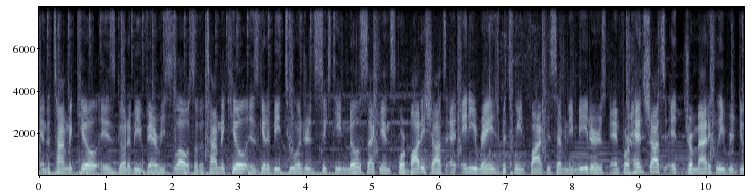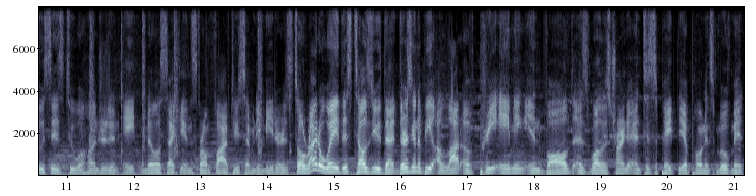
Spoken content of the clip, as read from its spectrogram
and the time to kill is going to be very slow. So the time to kill is going to be 216 milliseconds for body shots at any range between 5 to 70 meters. And for headshots, it dramatically reduces to 108 milliseconds from 5 to 70 meters. So right away, this tells you that there's going to be a lot of pre-aiming involved as well as trying to anticipate the opponent's movement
